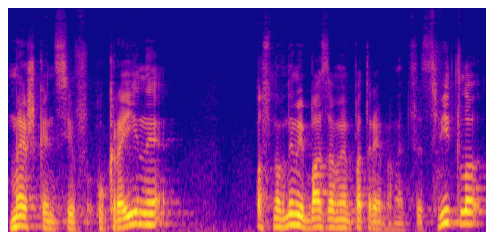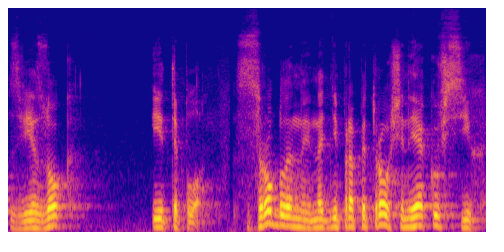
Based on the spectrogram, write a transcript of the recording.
мешканців України основними базовими потребами: це світло, зв'язок і тепло. Зроблений на Дніпропетровщині, як у всіх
